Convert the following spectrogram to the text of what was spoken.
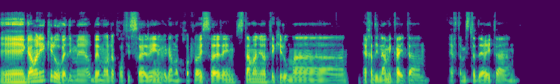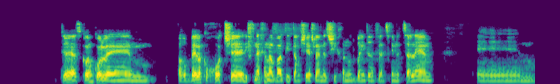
אה, גם אני כאילו עובד עם אה, הרבה מאוד לקוחות ישראלים וגם לקוחות לא ישראלים. סתם מעניין אותי כאילו מה... איך הדינמיקה איתם, איך אתה מסתדר איתם. תראה, אז קודם כל, אה, הרבה לקוחות שלפני כן עבדתי איתם, שיש להם איזושהי חנות באינטרנט והם צריכים לצלם, אמ,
